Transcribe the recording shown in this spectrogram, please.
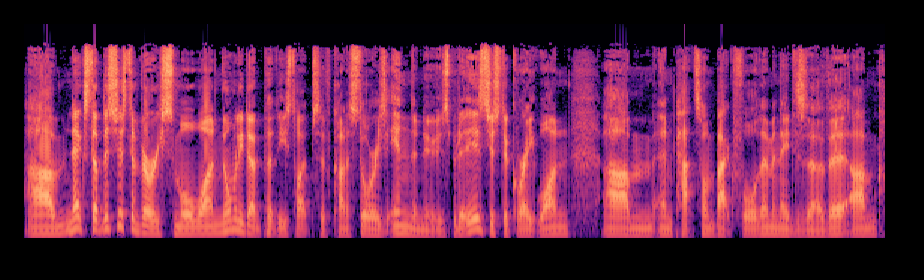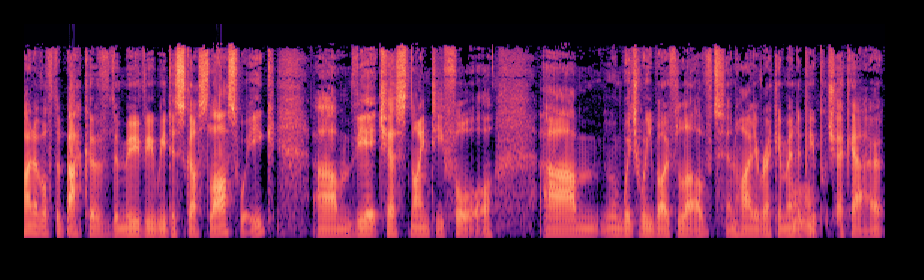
Um, next up, this is just a very small one. Normally, don't put these types of kind of stories in the news, but it is just a great one. Um, and pats on back for them, and they deserve it. Um, kind of off the back of the movie we discussed last week, um, VHS '94, um, which we both loved and highly recommended people check out.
